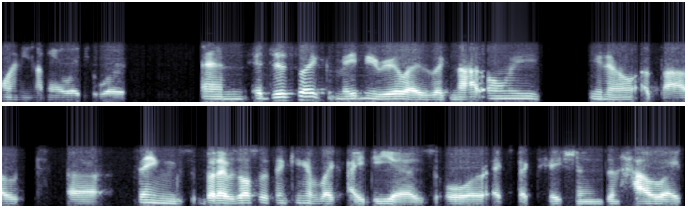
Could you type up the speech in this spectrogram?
morning on my way to work, and it just like made me realize like not only you know about uh things, but I was also thinking of like ideas or expectations and how like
